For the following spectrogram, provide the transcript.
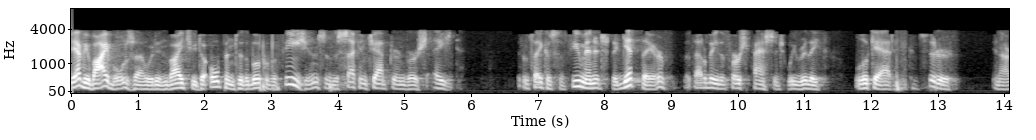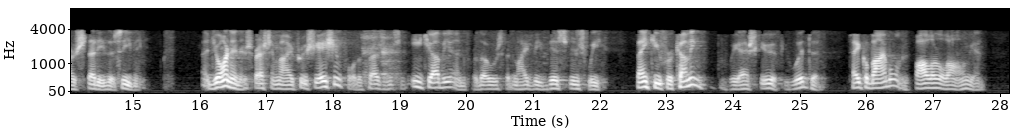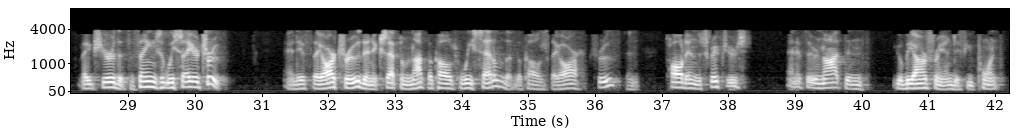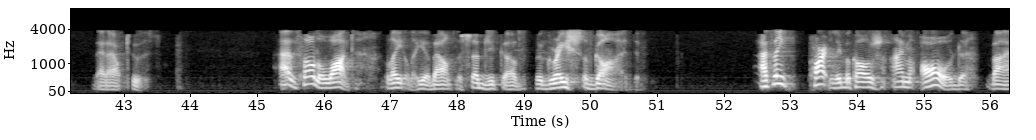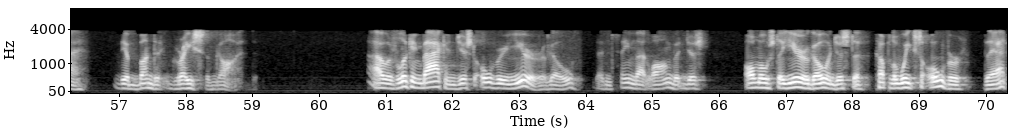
you have your Bibles, I would invite you to open to the book of Ephesians in the second chapter and verse 8. It'll take us a few minutes to get there, but that'll be the first passage we really look at and consider in our study this evening. I join in expressing my appreciation for the presence of each of you and for those that might be visitors. We thank you for coming. We ask you, if you would, to take a Bible and follow along and make sure that the things that we say are true. And if they are true, then accept them not because we said them, but because they are truth and taught in the Scriptures. And if they're not, then you'll be our friend if you point that out to us. I've thought a lot lately about the subject of the grace of God. I think partly because I'm awed by the abundant grace of God. I was looking back and just over a year ago, doesn't seem that long, but just almost a year ago and just a couple of weeks over that,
